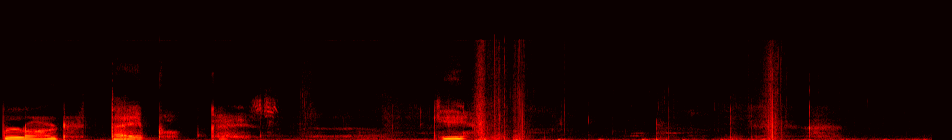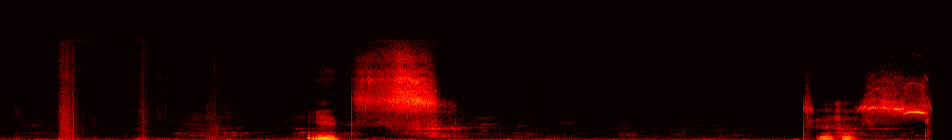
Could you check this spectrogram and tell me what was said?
blood type of guys. Okay? It's just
